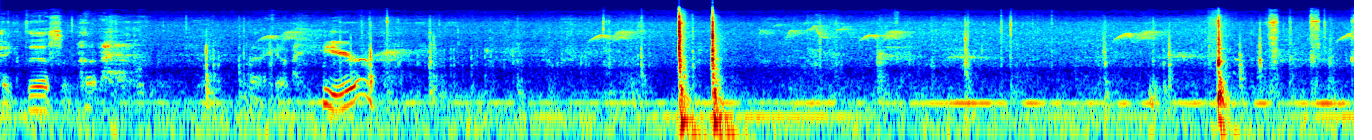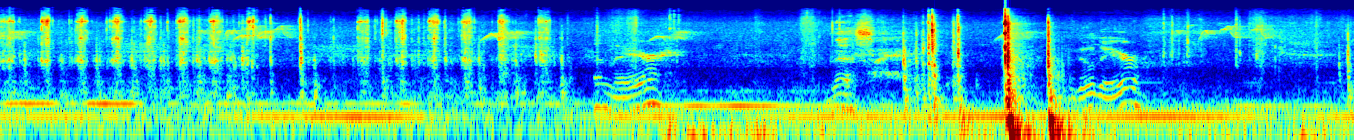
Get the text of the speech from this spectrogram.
Take this and put back up here. And there this go there. We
